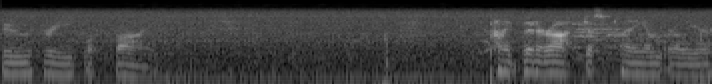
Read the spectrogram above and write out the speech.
two, three, four, five. Probably better off just playing him earlier.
